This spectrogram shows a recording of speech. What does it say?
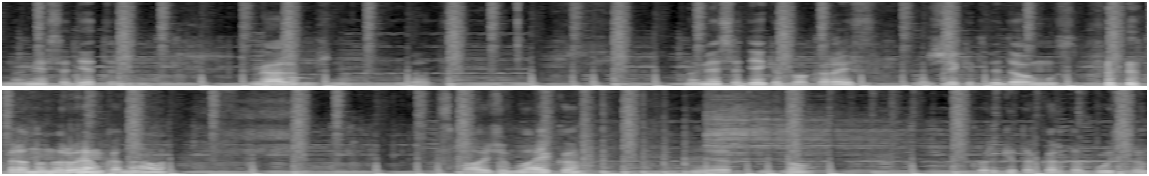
Namie sėdėti galim, žinot, bet namie sėdėkit vakarais žiūrėkit video mūsų. Prenumeruojam kanalą, spaudžiam laiką ir, nežinau, kur kitą kartą būsiu,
